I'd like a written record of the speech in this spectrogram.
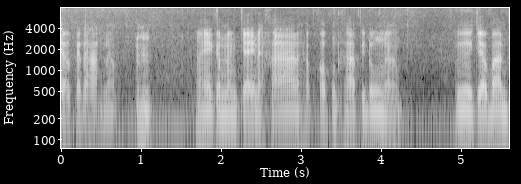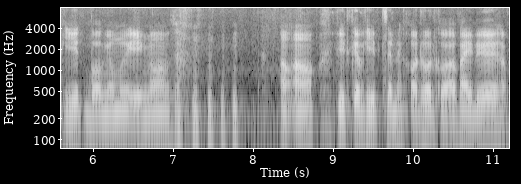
ดาวกระดาษนะครับมาให้กำลังใจนะคะนะครับ ขอบคุณครับพี่รุ่งนะครับเออเจ้าบ้านพีทบอกยกมือเองเนาะเอาเอาผิดก็ผิดฉะนะขอโทษขออภัยเด้อครับ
